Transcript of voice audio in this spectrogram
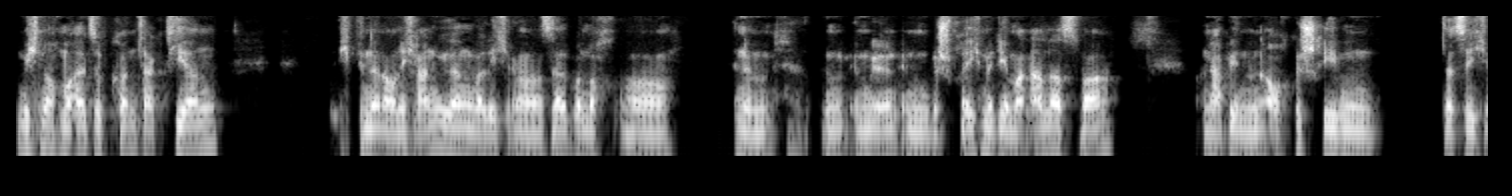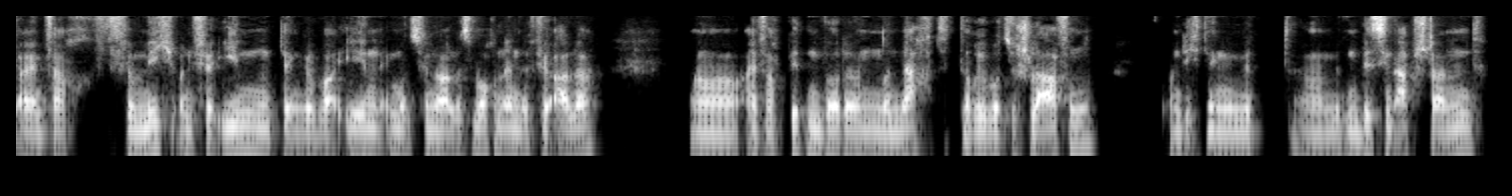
mich nochmal zu kontaktieren. Ich bin dann auch nicht rangegangen, weil ich äh, selber noch äh, in, einem, in, in, in einem Gespräch mit jemand anders war und habe ihm dann auch geschrieben, dass ich einfach für mich und für ihn, denke, war eh ein emotionales Wochenende für alle, äh, einfach bitten würde, eine Nacht darüber zu schlafen. Und ich denke, mit, äh, mit ein bisschen Abstand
